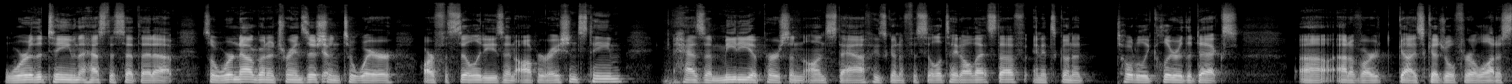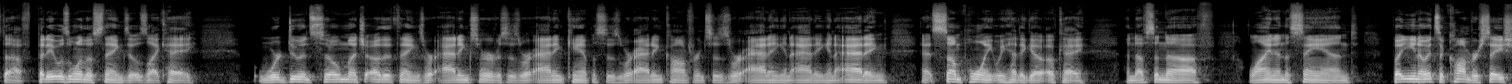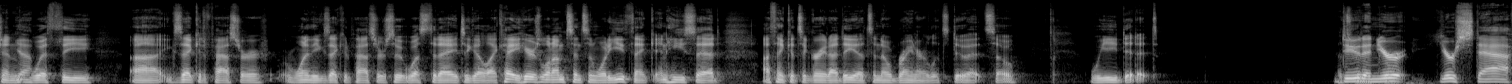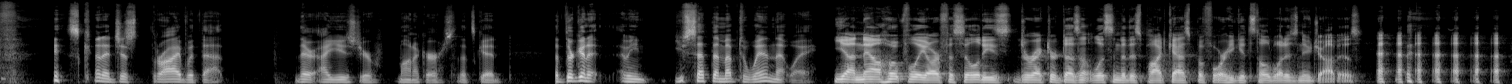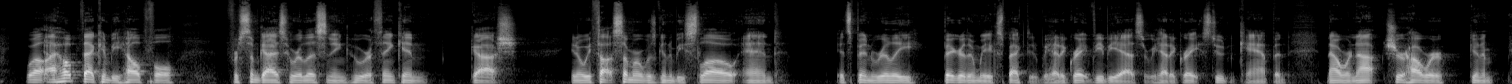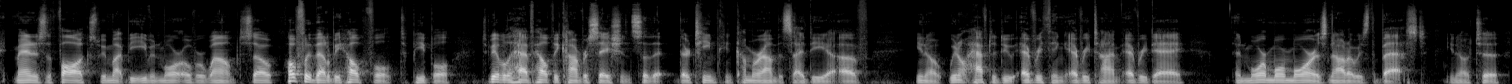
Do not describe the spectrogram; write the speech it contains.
We're the team that has to set that up. So we're now going to transition to where our facilities and operations team has a media person on staff who's going to facilitate all that stuff, and it's going to totally clear the decks uh, out of our guys' schedule for a lot of stuff. But it was one of those things. It was like, hey, we're doing so much other things. We're adding services, we're adding campuses, we're adding conferences, we're adding and adding and adding. And at some point, we had to go, okay, enough's enough. Line in the sand. But you know, it's a conversation Yeah. with the uh, executive pastor or one of the executive pastors who it was today to go like, hey, here's what I'm sensing. What do you think? And he said, I think it's a great idea. It's a no brainer. Let's do it. So we did it. dude really and your your staff is gonna just thrive with that there i used your moniker so that's good but they're gonna i mean you set them up to win that way Yeah. Now, hopefully, our facilities director doesn't listen to this podcast before he gets told what his new job is. Well, I hope that can be helpful for some guys who are listening who are thinking, gosh, you know, we thought summer was going to be slow and it's been really bigger than we expected. We had a great VBS or we had a great student camp and now we're not sure how we're going to manage the fall because we might be even more overwhelmed. So hopefully that'll be helpful to people to be able to have healthy conversations so that their team can come around this idea of, you know, we don't have to do everything every time, every day. And more, more, more is not always the best, you know, to,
